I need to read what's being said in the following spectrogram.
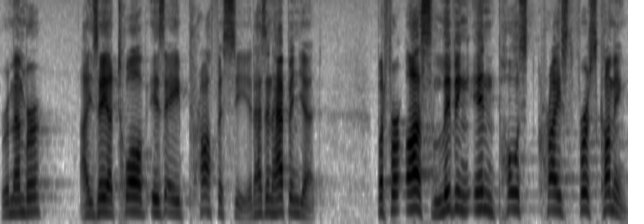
Remember, Isaiah 12 is a prophecy, it hasn't happened yet. But for us living in post Christ first coming,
